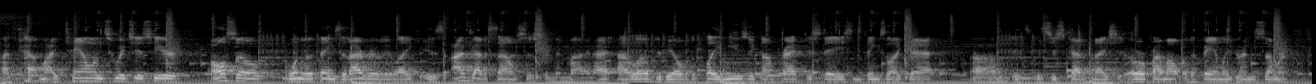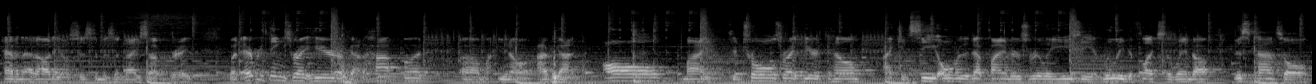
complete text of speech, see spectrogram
I've got my Talon switches here. Also, one of the things that I really like is I've got a sound system in mine. I, I love to be able to play music on practice days and things like that. Um, it's, it's, just kind of nice, or if I'm out with a family during the summer, having that audio system is a nice upgrade. But everything's right here. I've got a hot foot. Um, you know, I've got all my controls right here at the helm. I can see over the depth finders really easy. It really deflects the wind off. This console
